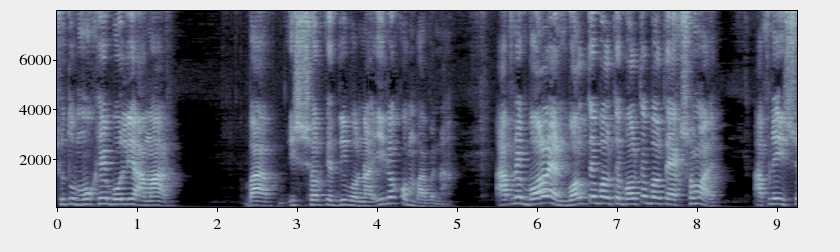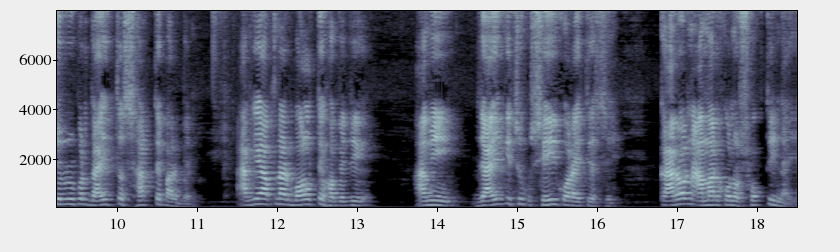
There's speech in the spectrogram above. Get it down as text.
শুধু মুখে বলি আমার বা ঈশ্বরকে দিব না এরকম ভাবে না। আপনি বলেন, বলতে বলতে বলতে বলতে এক সময় আপনি ঈশ্বরের উপর দায়িত্ব ছাড়তে পারবেন। আগে আপনার বলতে হবে যে, আমি যাই কিছু, সেই করাইতেছি। কারণ আমার কোনো শক্তি নাই।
